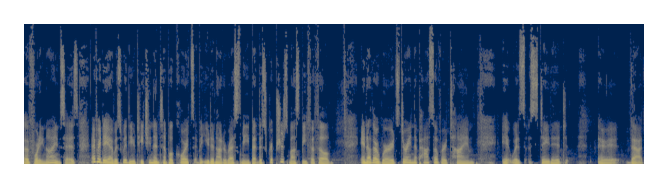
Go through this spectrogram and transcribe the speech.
uh, 49 says, Every day I was with you teaching in temple courts, but you did not arrest me, but the scriptures must be fulfilled. In other words, during the Passover time, it was stated uh, that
